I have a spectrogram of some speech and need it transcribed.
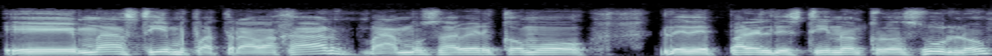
eh, más tiempo para trabajar, vamos a ver cómo le depara el destino a Cruz Azul, ¿no?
